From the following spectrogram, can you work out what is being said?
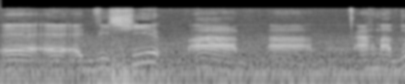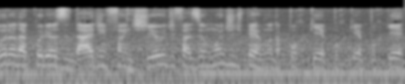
é, é, é vestir a, a, a, armadura da curiosidade infantil de fazer um monte de pergunta por quê, por quê, por quê,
